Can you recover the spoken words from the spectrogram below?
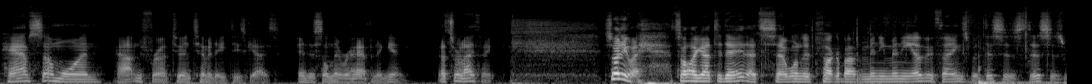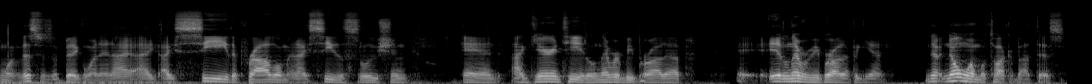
have someone out in front to intimidate these guys, and this will never happen again. That's what I think. So anyway, that's all I got today. That's I wanted to talk about many, many other things, but this is this is one. This is a big one, and I, I, I see the problem and I see the solution, and I guarantee it'll never be brought up. It'll never be brought up again. No, no one will talk about this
